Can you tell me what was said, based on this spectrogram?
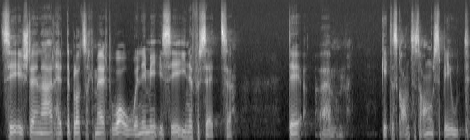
sie ist dann, hat dann plötzlich gemerkt, wow, wenn ich mich in sie hineinversetze, dann ähm, gibt es ein ganz anderes Bild.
